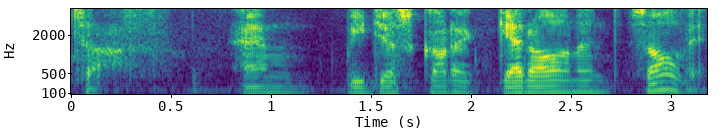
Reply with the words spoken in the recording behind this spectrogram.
tough. And we just got to get on and solve it.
